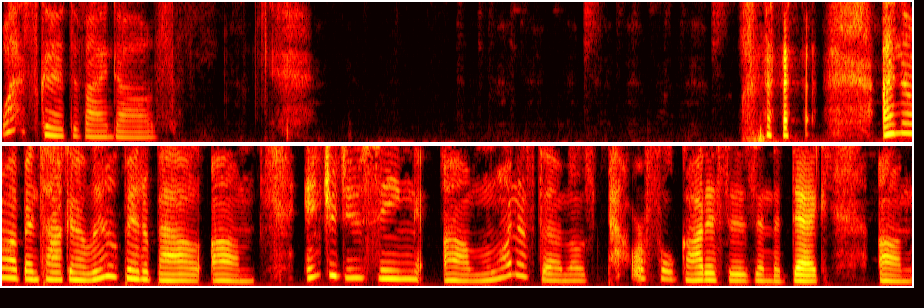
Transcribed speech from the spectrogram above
What's good, Divine Dolls? I know I've been talking a little bit about um, introducing um, one of the most powerful goddesses in the deck, um,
